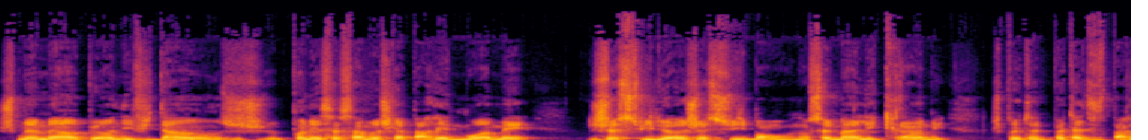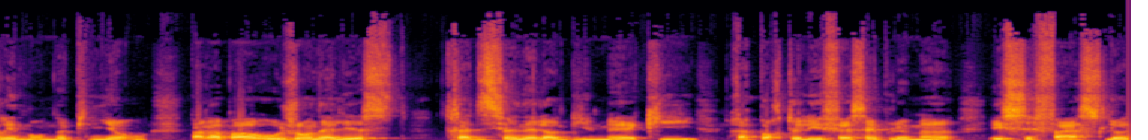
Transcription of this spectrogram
je me mets un peu en évidence, pas nécessairement jusqu'à parler de moi, mais je suis là, je suis, bon, non seulement à l'écran, mais je peux peut-être peut vous parler de mon opinion par rapport aux journalistes traditionnels, entre guillemets, qui rapportent les faits simplement et s'effacent là,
